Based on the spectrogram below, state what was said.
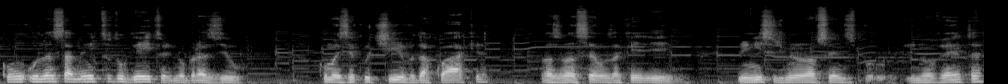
com o lançamento do Gatorade no Brasil, como executivo da Quaker, nós lançamos aquele no início de 1990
